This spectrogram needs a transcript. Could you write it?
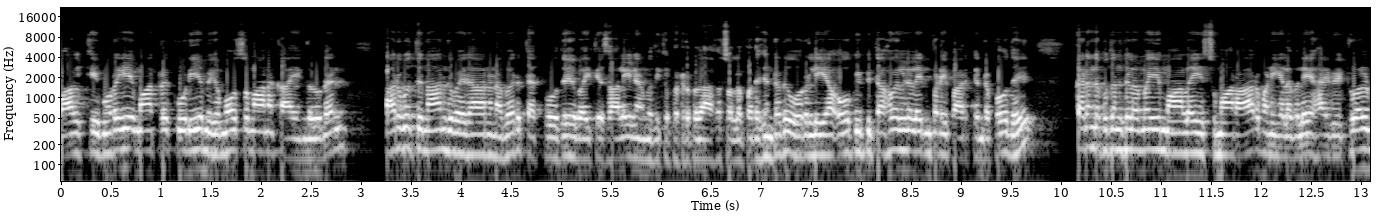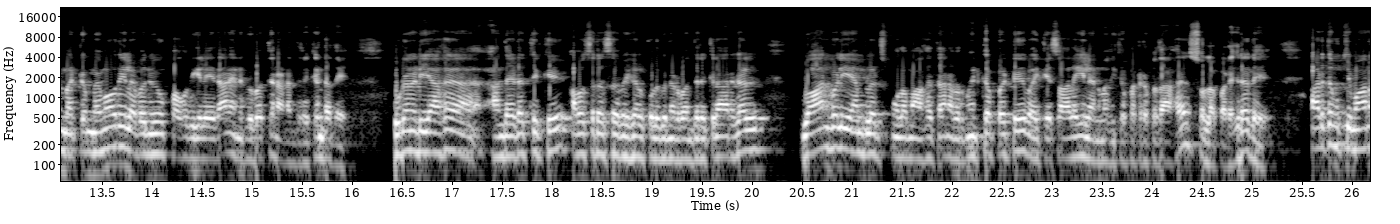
வாழ்க்கை முறையை மாற்றக்கூடிய மிக மோசமான காயங்களுடன் அறுபத்தி நான்கு வயதான நபர் தற்போது வைத்தியசாலையில் அனுமதிக்கப்பட்டிருப்பதாக சொல்லப்படுகின்றது. ஒருலியா ஓபிபி தகவல்களின்படி பார்க்கின்ற போது கடந்த புதன்கிழமை மாலை சுமார் ஆறு மணி அளவிலே ஹைவே டுவெல் மற்றும் மெமோரியல் அவென்யூ பகுதியிலே தான் இந்த விபத்து நடந்திருக்கின்றது. உடனடியாக அந்த இடத்துக்கு அவசர சேவைகள் குழுவினர் வந்திருக்கிறார்கள். வான்வழி ஆம்புலன்ஸ் மூலமாகத்தான் அவர் மீட்கப்பட்டு வைத்தியசாலையில் அனுமதிக்கப்பட்டிருப்பதாக சொல்லப்படுகிறது. அடுத்த முக்கியமான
